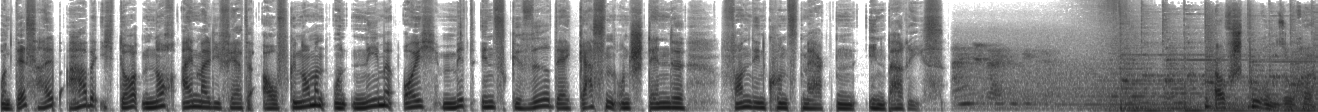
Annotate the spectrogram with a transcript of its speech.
Und deshalb habe ich dort noch einmal die Fährte aufgenommen und nehme euch mit ins Gewirr der Gassen und Stände von den Kunstmärkten in Paris. Auf Spurensuche.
